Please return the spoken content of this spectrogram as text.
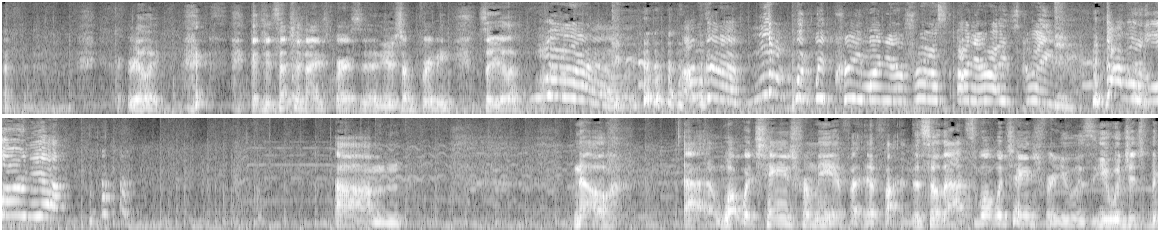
really. Because you're such a nice person and you're so pretty, so you're like, wow, I'm gonna not put whipped cream on your frost on your ice cream. That'll learn ya. Um, no. Uh, what would change for me if I, if I, so that's what would change for you is you would just be,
